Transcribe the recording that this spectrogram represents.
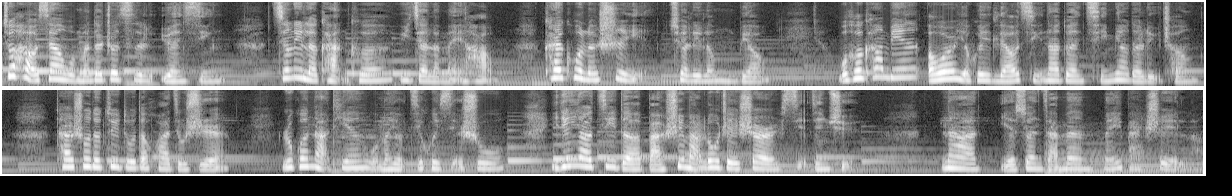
就好像我们的这次远行，经历了坎坷，遇见了美好，开阔了视野，确立了目标。我和康斌偶尔也会聊起那段奇妙的旅程。他说的最多的话就是：“如果哪天我们有机会写书，一定要记得把睡马路这事儿写进去。”那也算咱们没白睡了。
